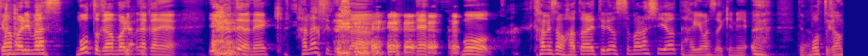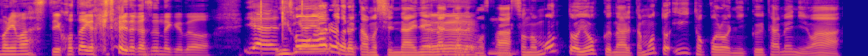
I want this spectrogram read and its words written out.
頑張ります。もっと頑張り、なんかね、いるんだよね。話しててさ、ね、もう、神様働いてるよ、素晴らしいよって励ました時に、うん、でもっと頑張りますっていう答えが来たりとかするんだけど、いや、日本あるあるかもしんないね。うんなんかでもさ、うんそのもっと良くなると、もっといいところに行くためには、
